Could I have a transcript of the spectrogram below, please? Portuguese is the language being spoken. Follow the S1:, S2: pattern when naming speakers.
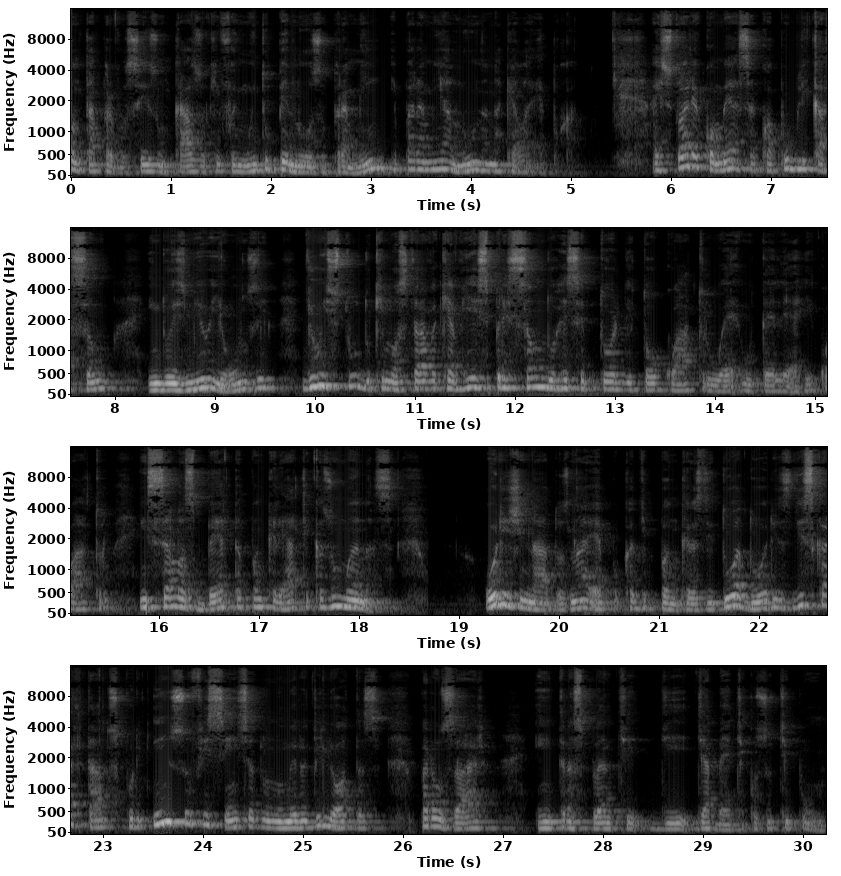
S1: contar para vocês um caso que foi muito penoso para mim e para minha aluna naquela época. A história começa com a publicação em 2011 de um estudo que mostrava que havia expressão do receptor de TOL4, o TLR4, em células beta pancreáticas humanas, originados na época de pâncreas de doadores descartados por insuficiência do número de ilhotas para usar em transplante de diabéticos do tipo 1.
